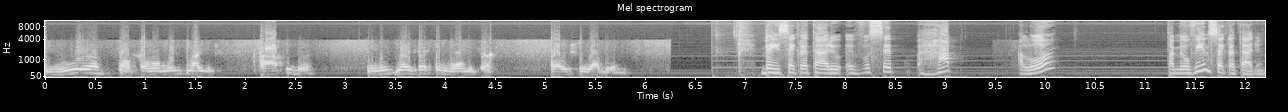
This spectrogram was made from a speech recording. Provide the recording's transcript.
segura, uma forma muito mais rápida e muito mais econômica para os cidadãos. Bem, secretário, você. Rap... Alô? Tá me ouvindo, secretário?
